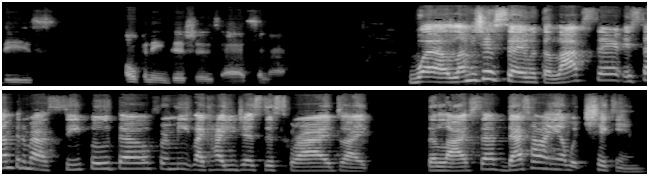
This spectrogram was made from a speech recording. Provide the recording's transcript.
these opening dishes, uh, Sana? Well, let me just say with the lobster, it's something about seafood though for me, like how you just described like the live stuff. That's how I am with chicken.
